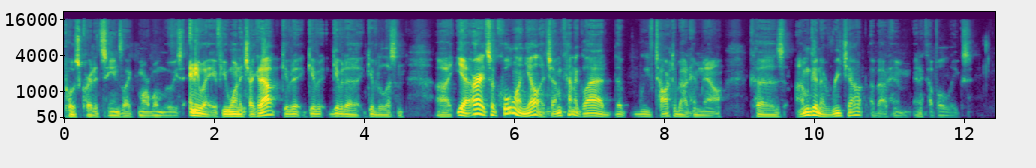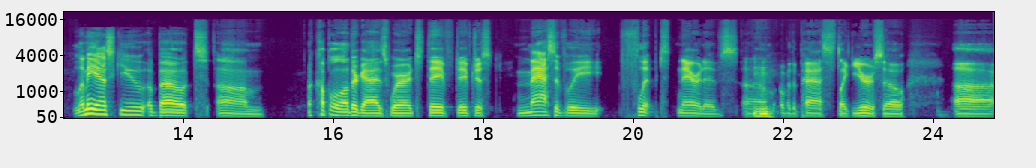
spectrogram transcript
post credit scenes like Marvel movies. Anyway, if you want to check it out, give it give it give it a give it a listen. Uh, yeah, all right. So cool on Yelich. I'm kind of glad that we've talked about him now because I'm gonna reach out about him in a couple of leagues. Let me ask you about um, a couple of other guys where it's, they've they've just massively flipped narratives um, Mhm. over the past like year or so. Uh,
